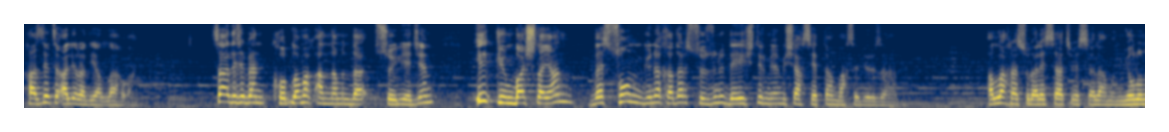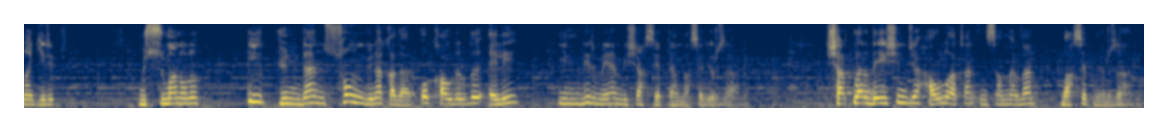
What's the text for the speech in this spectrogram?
Hazreti Ali radıyallahu anh. Sadece ben kodlamak anlamında söyleyeceğim. İlk gün başlayan ve son güne kadar sözünü değiştirmeyen bir şahsiyetten bahsediyoruz abi. Allah Resulü Aleyhisselatü Vesselam'ın yoluna girip Müslüman olup ilk günden son güne kadar o kaldırdığı eli indirmeyen bir şahsiyetten bahsediyoruz abi. Şartlar değişince havlu atan insanlardan bahsetmiyoruz abi.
